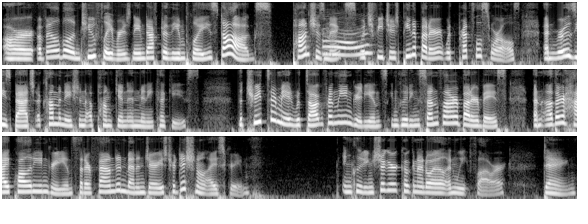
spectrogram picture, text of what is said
are available in two flavors named after the employees' dogs. Pontch's Mix, which features peanut butter with pretzel swirls, and Rosie's Batch, a combination of pumpkin and mini cookies. The treats are made with dog friendly ingredients, including sunflower butter base and other high quality ingredients that are found in Ben and Jerry's traditional ice cream, including sugar, coconut oil, and wheat flour. Dang.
